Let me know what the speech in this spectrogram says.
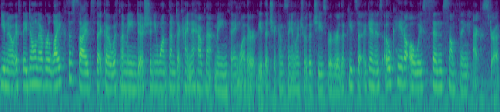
you know, if they don't ever like the sides that go with the main dish and you want them to kind of have that main thing, whether it be the chicken sandwich or the cheeseburger or the pizza, again, it's okay to always send something extra.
